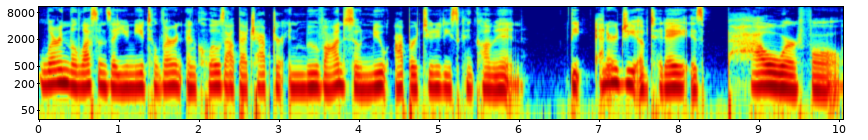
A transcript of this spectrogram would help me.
learn the lessons that you need to learn and close out that chapter and move on so new opportunities can come in. The energy of today is powerful.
